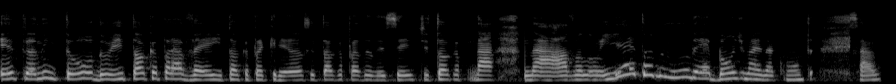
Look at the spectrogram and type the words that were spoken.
entrando em tudo e toca para velho, toca para criança, e toca para adolescente, toca na, na Avalon e é todo mundo, é bom demais a conta, sabe?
